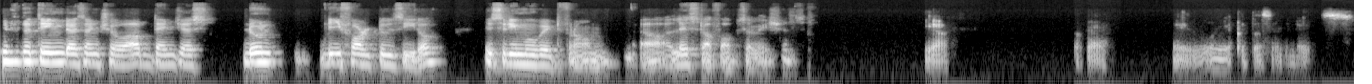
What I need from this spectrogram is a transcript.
if the thing doesn't show up, then just don't default to zero. Just remove it from uh, list of observations. Yeah. Okay. Let me put this in the notes.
